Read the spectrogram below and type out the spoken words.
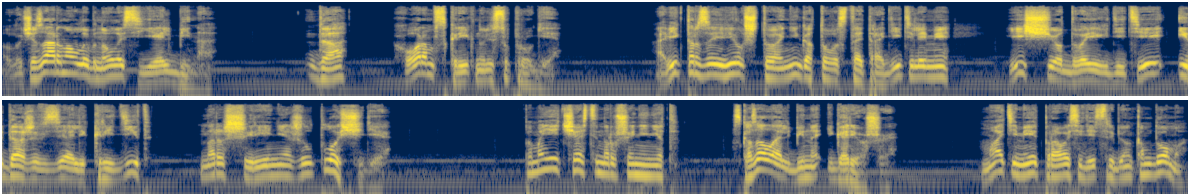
Лучезарно улыбнулась Ельбина. Да, хором вскрикнули супруги. А Виктор заявил, что они готовы стать родителями еще двоих детей и даже взяли кредит на расширение жилплощади. По моей части нарушений нет, сказала Альбина Игорёше. Мать имеет право сидеть с ребенком дома.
